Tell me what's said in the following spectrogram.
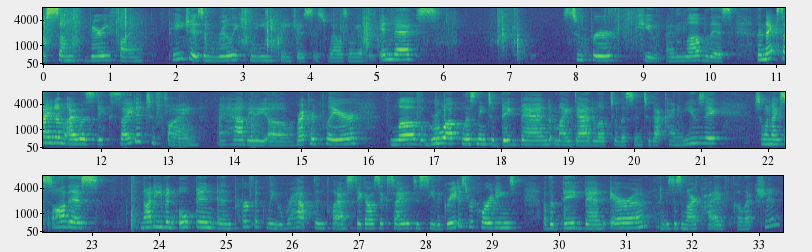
Just some very fun pages and really clean pages as well. So we have the index. Super cute. I love this. The next item I was excited to find. I have a uh, record player. Love, grew up listening to big band. My dad loved to listen to that kind of music. So when I saw this, not even open and perfectly wrapped in plastic. I was excited to see the greatest recordings of the big band era. And this is an archive collection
